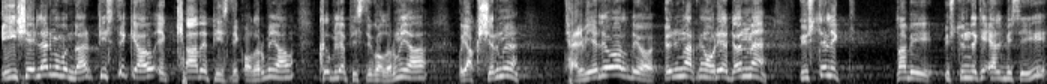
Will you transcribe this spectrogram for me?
İyi şeyler mi bunlar? Pislik ya. E, Kabe pislik olur mu ya? Kıble pislik olur mu ya? Yakışır mı? Terbiyeli ol diyor. Önün arkın oraya dönme. Üstelik tabii üstündeki elbiseyi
